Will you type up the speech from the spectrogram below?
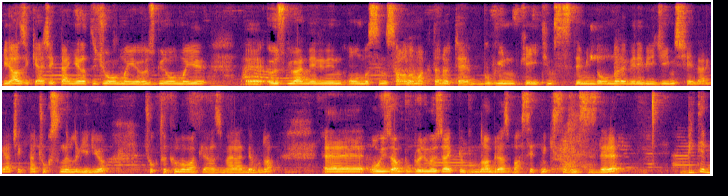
birazcık gerçekten yaratıcı olmayı, özgün olmayı, özgüvenlerinin olmasını sağlamaktan öte bugünkü eğitim sisteminde onlara verebileceğimiz şeyler gerçekten çok sınırlı geliyor. Çok takılmamak lazım herhalde buna. E, o yüzden bu bölüm özellikle bundan biraz bahsetmek istedim sizlere. Bir de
